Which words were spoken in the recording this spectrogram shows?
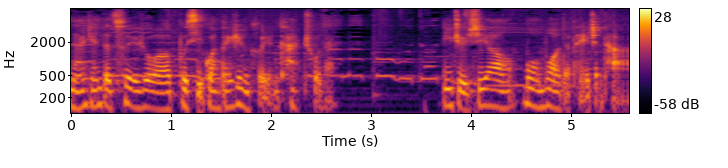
男人的脆弱不习惯被任何人看出来，你只需要默默地陪着他，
